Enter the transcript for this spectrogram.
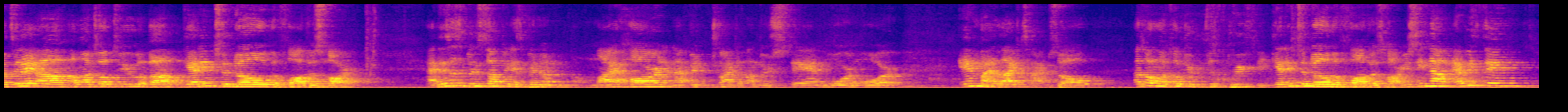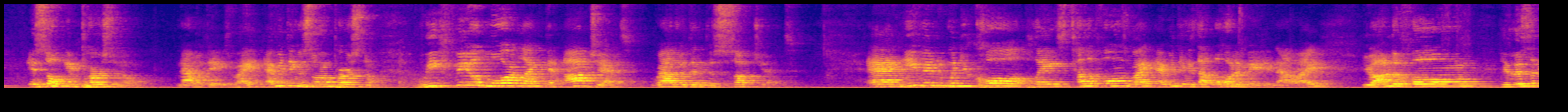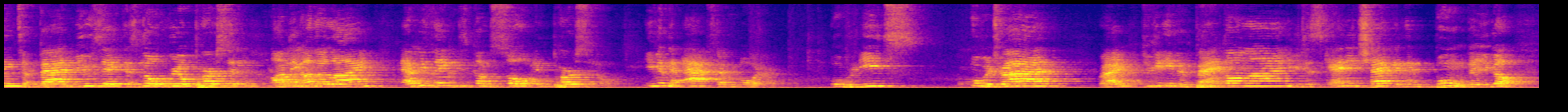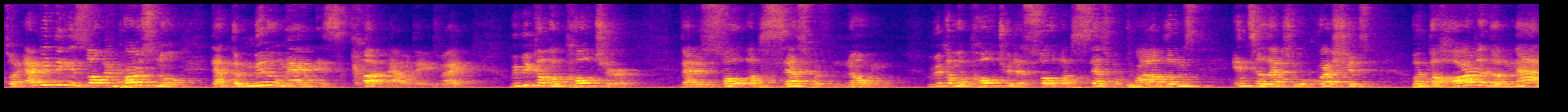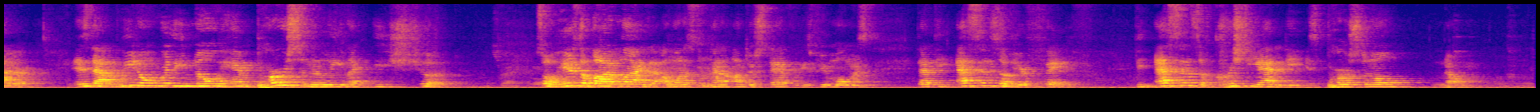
But today um, I want to talk to you about getting to know the Father's heart. And this has been something that's been on my heart, and I've been trying to understand more and more in my lifetime. So that's what I want to talk to you just briefly. Getting to know the Father's heart. You see, now everything is so impersonal nowadays, right? Everything is so impersonal. We feel more like the object rather than the subject. And even when you call a place, telephones, right? Everything is now automated now, right? You're on the phone, you're listening to bad music, there's no real person on the other line. Everything becomes so impersonal. Even the apps that we order Uber Eats, Uber Drive, right? You can even bank online, you can just scan your check, and then boom, there you go. So everything is so impersonal that the middleman is cut nowadays, right? We become a culture that is so obsessed with knowing. We become a culture that's so obsessed with problems, intellectual questions. But the heart of the matter is that we don't really know Him personally like we should. Right. So here's the bottom line that I want us to kind of understand for these few moments that the essence of your faith, the essence of Christianity is personal knowing.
